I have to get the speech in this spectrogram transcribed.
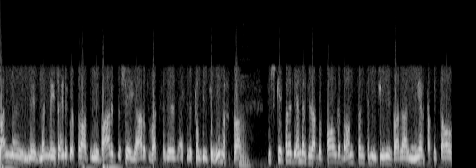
baie min mense eintlik oor praat en die waarheid te sê jaar of wat gebeur het ek het van die ekonomie gepraat. Hmm. Dis skep hulle die ander dat bepaalde brandpunte in die ekonomie waar daar meer kapitaal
